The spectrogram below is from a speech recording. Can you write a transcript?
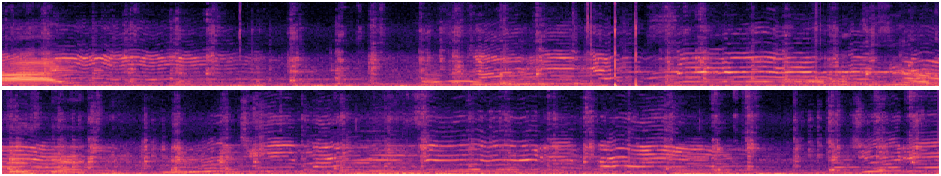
Hi. How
